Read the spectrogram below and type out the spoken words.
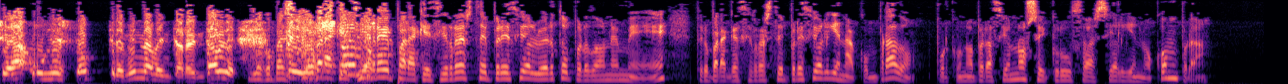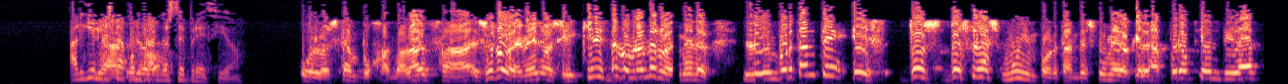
sea un stop tremendamente rentable. Lo que pasa es Pero que para que cierre, para que cierre este precio, Alberto, perdóneme, ¿eh? pero para que cierre este precio alguien ha comprado, porque una operación no se cruza si alguien no compra. Alguien Ya, está pero- comprando este precio. O lo está empujando al alza. Eso es lo de menos. Y quién está comprando es lo de menos. Lo importante es dos, dos cosas muy importantes. Primero, que la propia entidad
